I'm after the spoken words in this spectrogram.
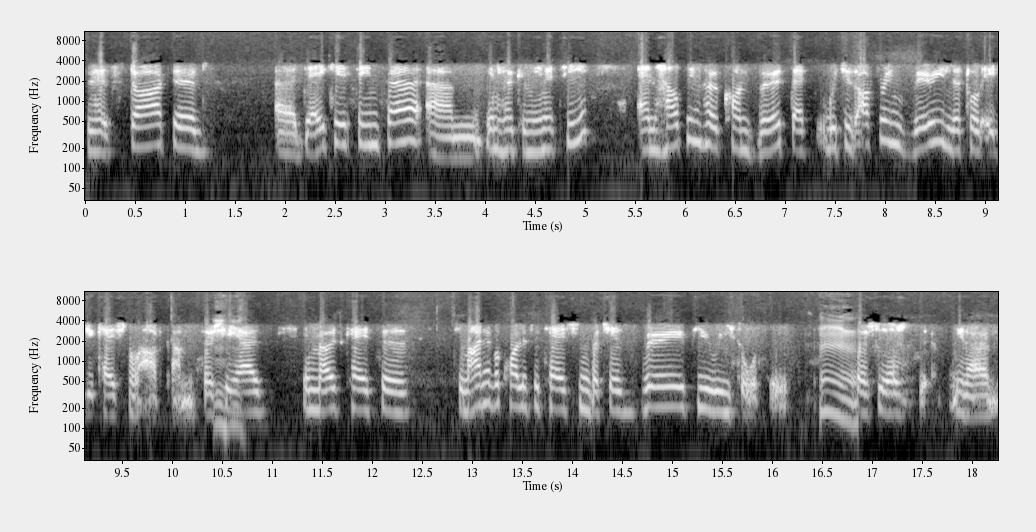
who has started a daycare center um, in her community and helping her convert that, which is offering very little educational outcomes. So mm-hmm. she has, in most cases, she might have a qualification, but she has very few resources. Mm. So she has, you know,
